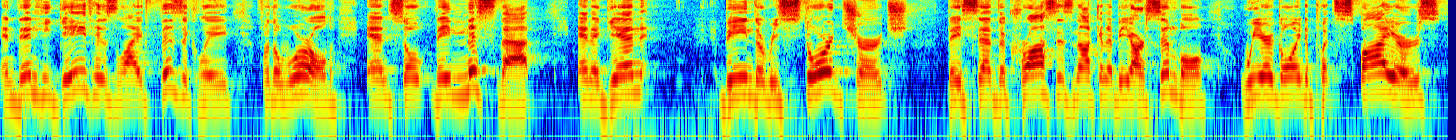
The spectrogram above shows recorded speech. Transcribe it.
And then he gave his life physically for the world. And so they miss that. And again, being the restored church, they said the cross is not going to be our symbol. We are going to put spires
